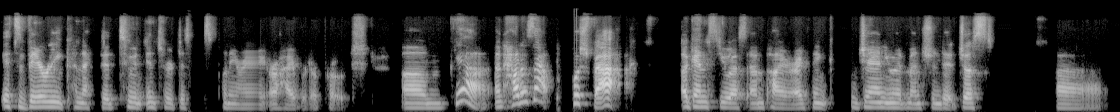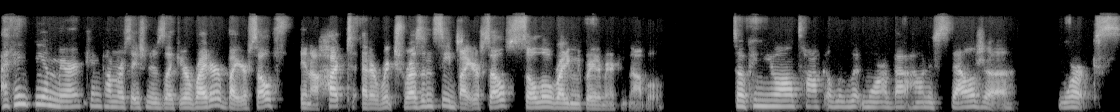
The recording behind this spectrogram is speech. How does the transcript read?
it's very connected to an interdisciplinary or hybrid approach. Um, yeah, and how does that push back against U.S. empire? I think Jan, you had mentioned it. Just, uh, I think the American conversation is like you're a writer by yourself in a hut at a rich residency by yourself, solo writing the great American novel. So, can you all talk a little bit more about how nostalgia works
